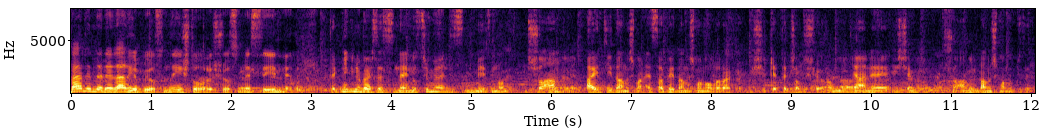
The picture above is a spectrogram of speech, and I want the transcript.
Berlin'de neler yapıyorsun? Ne işte uğraşıyorsun? Mesleğin nedir? Teknik Üniversitesi'nde endüstri mühendisliği mezunu. Şu an IT danışman, SAP danışman olarak bir şirkette çalışıyorum. Yani işim şu an danışmanlık üzerine.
